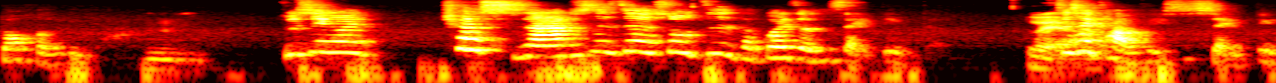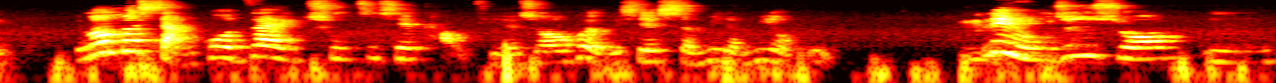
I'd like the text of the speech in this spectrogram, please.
都合理啊。嗯，就是因为确实啊，就是这个数字的规则是谁定的？对、啊，这些考题是谁定的？你们有没有想过，在出这些考题的时候，会有一些神秘的谬误？嗯、例如，就是说，嗯，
